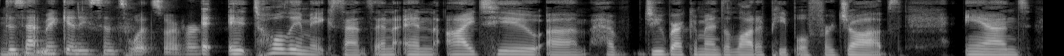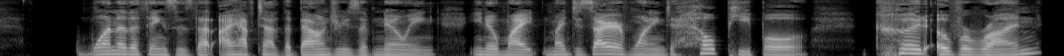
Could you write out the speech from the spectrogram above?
Does mm-hmm. that make any sense whatsoever? It, it, totally makes sense. And, and I too, um, have, do recommend a lot of people for jobs. And one of the things is that I have to have the boundaries of knowing, you know, my, my desire of wanting to help people could overrun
